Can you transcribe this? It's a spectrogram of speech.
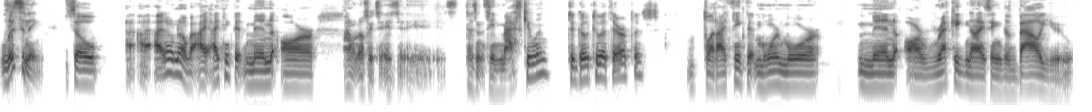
listening. So I, I don't know, but I, I, think that men are. I don't know if it's, it's it doesn't seem masculine to go to a therapist, but I think that more and more men are recognizing the value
